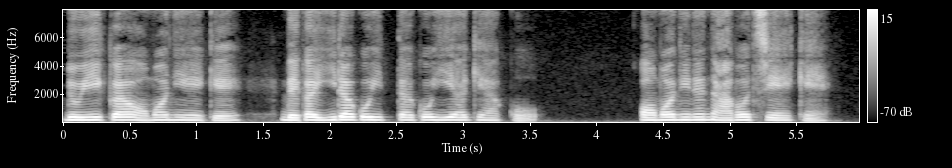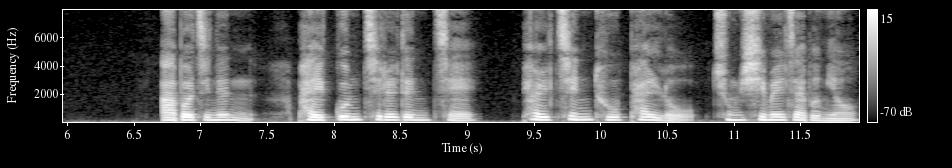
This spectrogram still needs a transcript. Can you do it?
누이가 어머니에게 내가 일하고 있다고 이야기하고 어머니는 아버지에게 아버지는 발꿈치를 든 채 펼친 두 팔로 중심을 잡으며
